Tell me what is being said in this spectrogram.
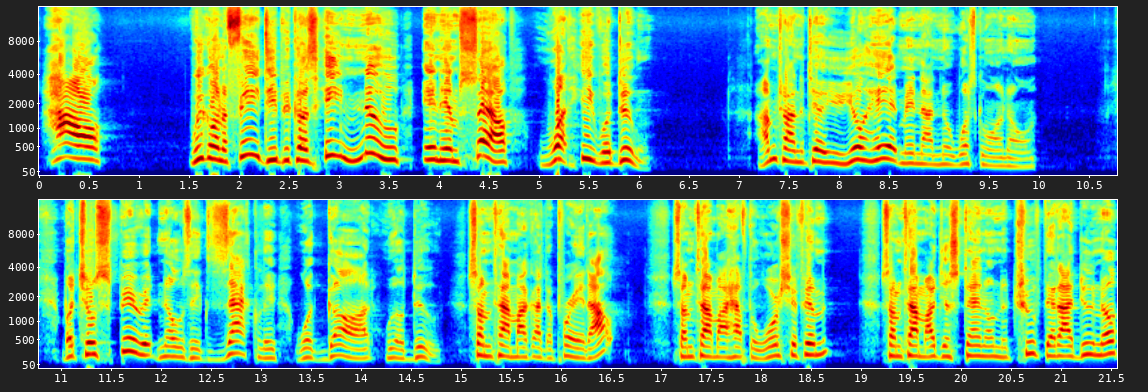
how we're going to feed thee because he knew in himself what he would do. I'm trying to tell you, your head may not know what's going on, but your spirit knows exactly what God will do. Sometimes I got to pray it out. Sometimes I have to worship him. Sometimes I just stand on the truth that I do know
